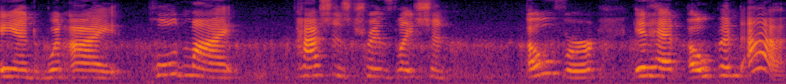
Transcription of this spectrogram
And when I pulled my Passions translation over, it had opened up.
